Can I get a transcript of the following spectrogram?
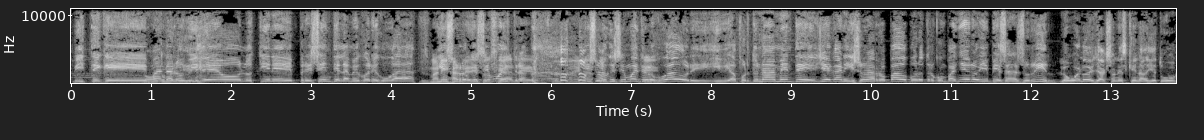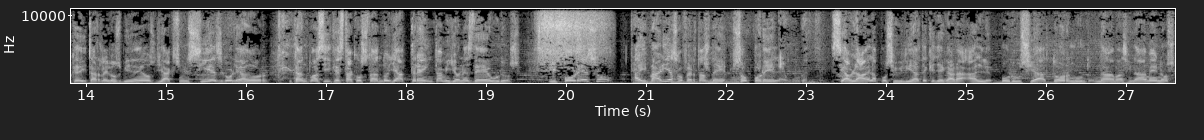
viste que No, manda los videos, los tiene presentes en las mejores jugadas. Les y maneja eso es lo que se sociales, muestra. Eso es lo que se muestra Sí. los jugadores. Y, y afortunadamente llegan y son arropados por otro compañero y empiezan a surgir. Lo bueno de Jackson es que nadie tuvo que editarle los videos. Jackson sí es goleador, tanto así que está costando ya 30 millones de euros. Y por eso hay varias ofertas de por él. Se hablaba de la posibilidad de que llegara al Borussia Dortmund, nada más y nada menos.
